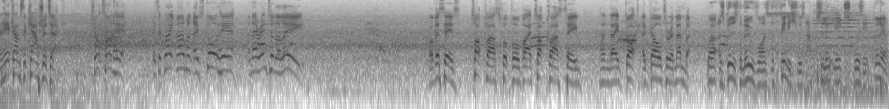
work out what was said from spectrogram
And here comes the counter-attack. Shots on here. It's a great moment. They've scored here, and they're into the lead. Well, this is top-class football by a top-class team, and they've got a goal to remember. Well, as good as the move was, the finish was absolutely exquisite. Brilliant.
